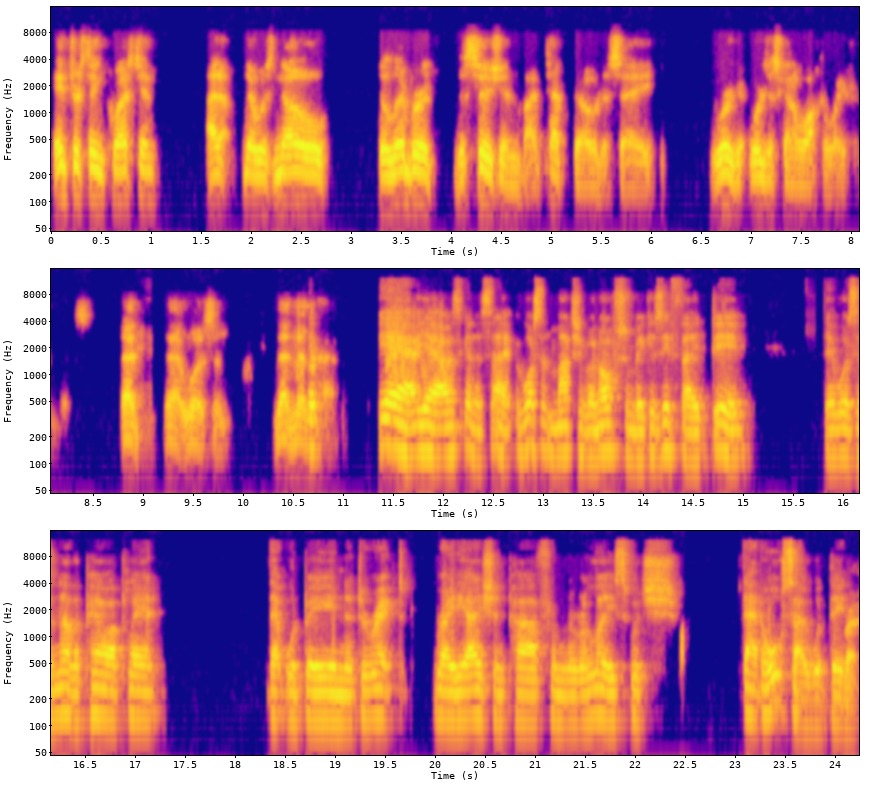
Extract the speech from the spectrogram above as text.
interesting question. I don't, there was no deliberate decision by TEPCO to say we're we're just going to walk away from this. That that wasn't that never happened. Yeah, yeah. I was going to say it wasn't much of an option because if they did, there was another power plant that would be in a direct radiation path from the release, which that also would then right.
